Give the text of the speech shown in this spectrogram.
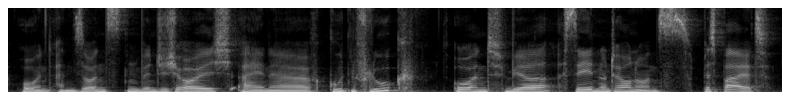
Und ansonsten wünsche ich euch einen guten Flug und wir sehen und hören uns. Bis bald.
